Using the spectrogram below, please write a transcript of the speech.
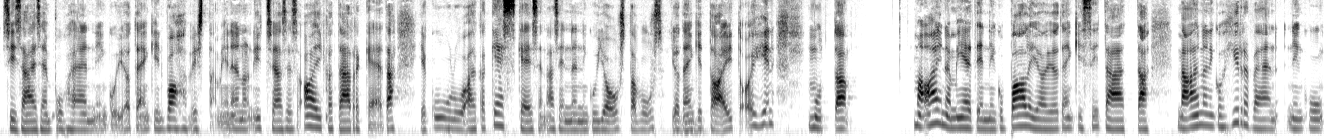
sisäisen puheen niin kuin jotenkin vahvistaminen on itse asiassa aika tärkeää ja kuuluu aika keskeisenä sinne niin kuin joustavuus jotenkin taitoihin. Mutta mä aina mietin niin kuin paljon jotenkin sitä, että mä aina niin kuin hirveän niin kuin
